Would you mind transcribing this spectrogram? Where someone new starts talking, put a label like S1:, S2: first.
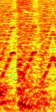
S1: Three.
